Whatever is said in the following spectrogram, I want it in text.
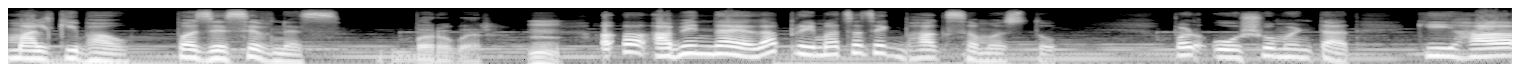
मालकी भाव पॉझिटिव्हनेस बरोबर. अभिंदा याला प्रेमाचाच एक भाग समजतो. पण ओशो म्हणतात की हा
